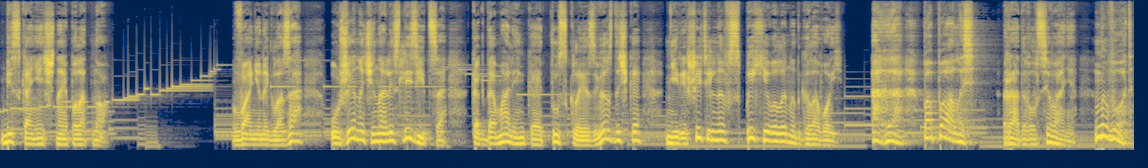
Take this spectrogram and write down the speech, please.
бесконечное полотно. Ванины глаза уже начинали слезиться, когда маленькая тусклая звездочка нерешительно вспыхивала над головой. «Ага, попалась!» – радовался Ваня. «Ну вот,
